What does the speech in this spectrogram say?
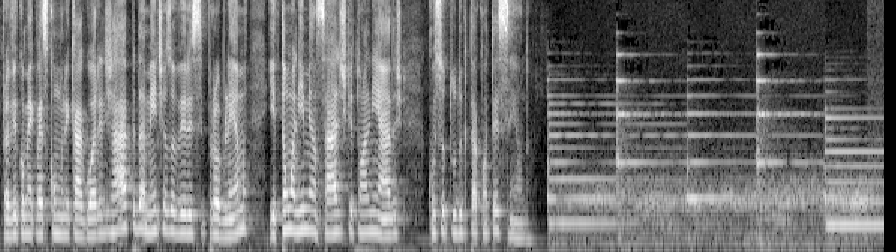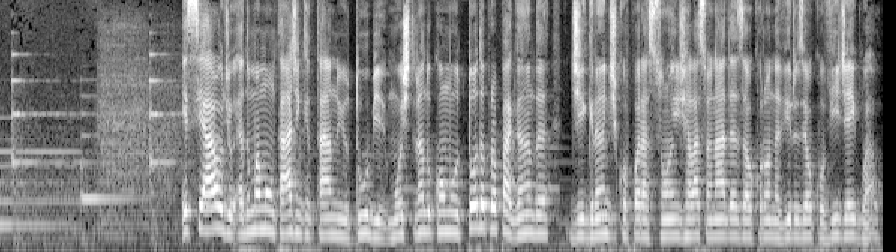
para ver como é que vai se comunicar agora. Eles rapidamente resolveram esse problema e estão ali mensagens que estão alinhadas com isso tudo que está acontecendo. Esse áudio é de uma montagem que está no YouTube mostrando como toda propaganda de grandes corporações relacionadas ao coronavírus e ao Covid é igual.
